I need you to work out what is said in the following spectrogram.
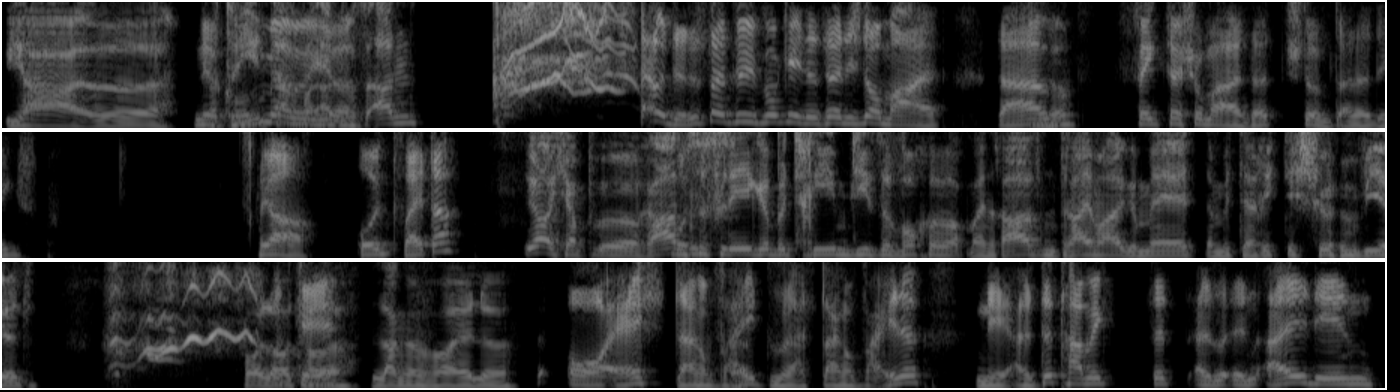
Ja, äh, Ne, hatte jeden Tag was anderes an. Und das ist natürlich wirklich, das ist ja nicht normal. Da Ja. fängt's ja schon mal an, das stimmt allerdings. Ja, und weiter? Ja, ich habe äh, Rasenpflege betrieben diese Woche, hab meinen Rasen dreimal gemäht, damit der richtig schön wird. Vor lauter Okay. Langeweile. Oh, echt? Langeweile? Du hast Langeweile? Nee, also das habe ich, das, also in all den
